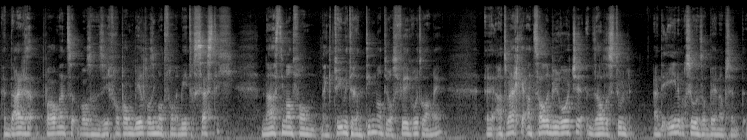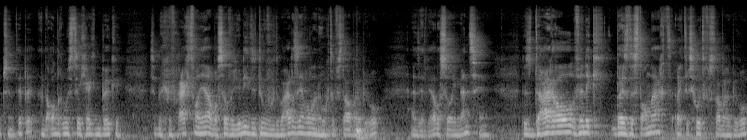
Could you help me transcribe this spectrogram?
En daar op een moment was een zeer frappant beeld, was iemand van 1,60 meter. Naast iemand van, denk ik, 2 meter en 10, want die was veel groter dan mij. Eh, aan het werken aan hetzelfde bureautje, dezelfde stoel. En de ene persoon zat bijna op zijn, op zijn tippen en de andere moest zich echt bukken. Ze hebben gevraagd van, ja, wat zou voor jullie de toegevoegde waarde zijn van een hoogteverstelbaar bureau? En ze zeiden, ja, dat zou immens zijn. Dus daar al vind ik, dat is de standaard, elektrisch hoogteverstelbaar bureau.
